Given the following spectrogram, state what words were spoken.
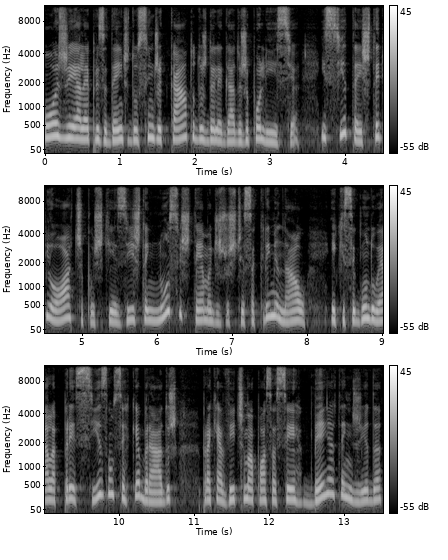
Hoje ela é presidente do Sindicato dos Delegados de Polícia e cita estereótipos que existem no sistema de justiça criminal e que, segundo ela, precisam ser quebrados para que a vítima possa ser bem atendida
